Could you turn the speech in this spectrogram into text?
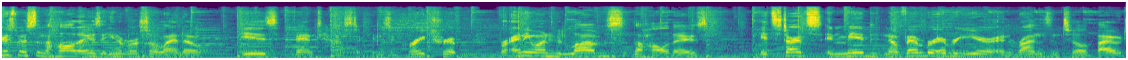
Christmas and the holidays at Universal Orlando is fantastic. It is a great trip for anyone who loves the holidays. It starts in mid November every year and runs until about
